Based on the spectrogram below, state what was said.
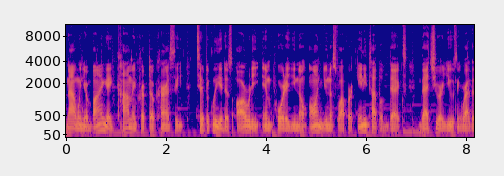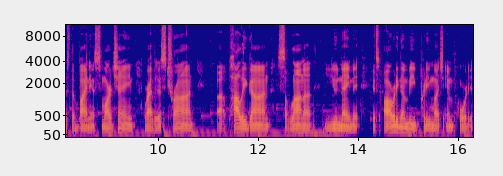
Now, when you're buying a common cryptocurrency, typically it is already imported, you know, on Uniswap or any type of DEX that you are using, rather it's the Binance Smart Chain, rather it's Tron, uh, Polygon, Solana, you name it. It's already going to be pretty much imported.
